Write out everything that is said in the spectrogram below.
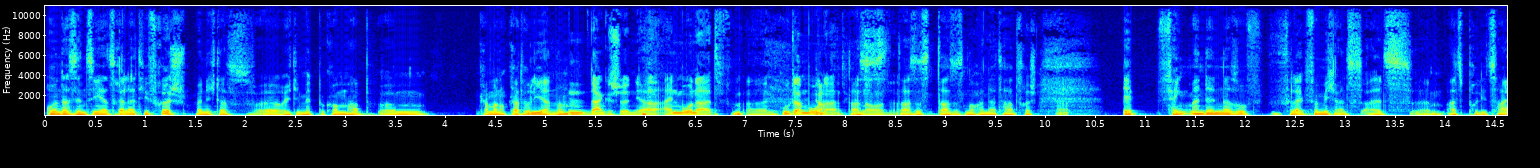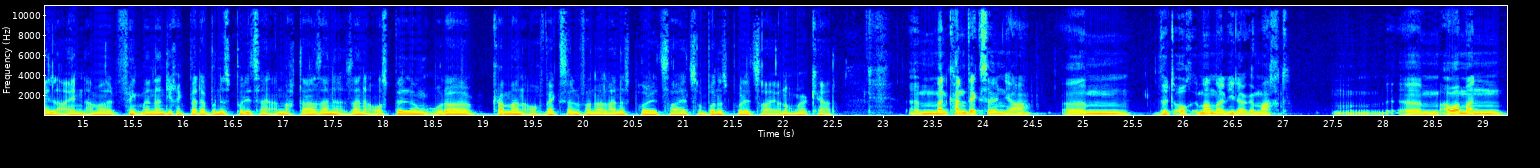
Und da sind Sie jetzt relativ frisch, wenn ich das äh, richtig mitbekommen habe. Ähm, kann man noch gratulieren, ne? Dankeschön. Ja, ein Monat, äh, ein guter Monat. Ja, das, genau. das ist das ist noch in der Tat frisch. Ja. Äh, fängt man denn da so, vielleicht für mich als, als, ähm, als Polizeilein, einmal fängt man dann direkt bei der Bundespolizei an, macht da seine, seine Ausbildung oder kann man auch wechseln von der Landespolizei zur Bundespolizei und umgekehrt? Ähm, man kann wechseln, ja. Ähm, wird auch immer mal wieder gemacht. Aber man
